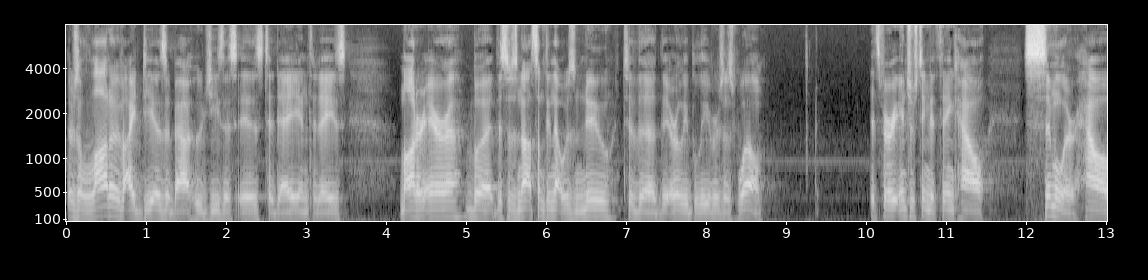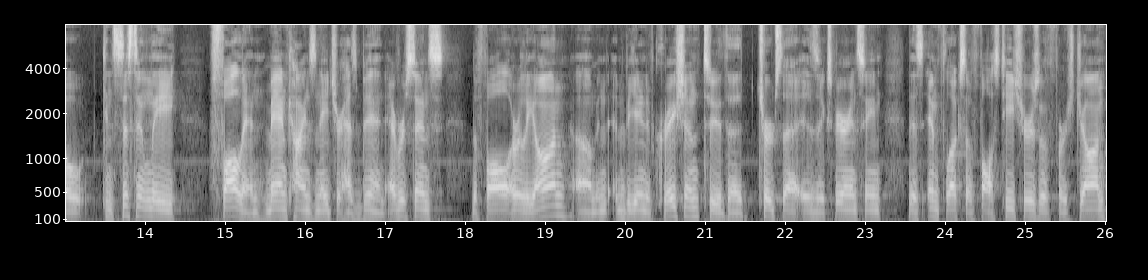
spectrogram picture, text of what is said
There's a lot of ideas about who Jesus is today in today's modern era, but this was not something that was new to the, the early believers as well. It's very interesting to think how similar, how consistently fallen mankind's nature has been ever since the fall early on um, in, in, the beginning of creation to the church that is experiencing this influx of false teachers with first john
